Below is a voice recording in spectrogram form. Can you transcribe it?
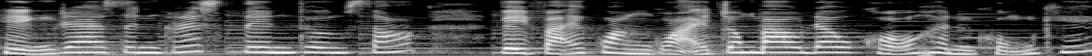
hiện ra xin Christine thương xót vì phải quằn quại trong bao đau khổ hình khủng khiếp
